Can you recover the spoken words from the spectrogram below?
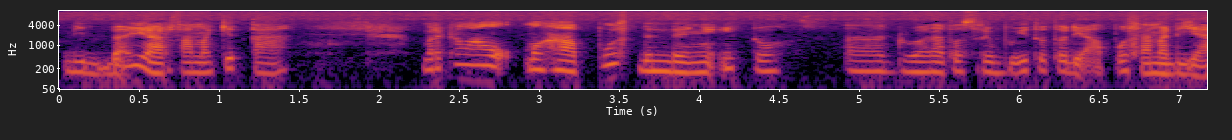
dibayar sama kita mereka mau menghapus dendanya itu eh, dua ratus ribu itu tuh dihapus sama dia.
